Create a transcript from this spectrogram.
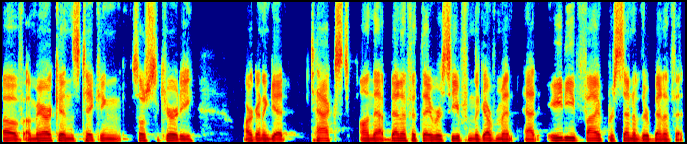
of Americans taking Social Security are going to get taxed on that benefit they receive from the government at 85% of their benefit.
